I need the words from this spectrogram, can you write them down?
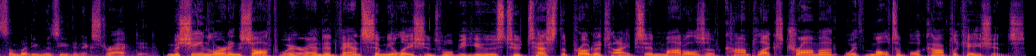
somebody was even extracted. Machine learning software and advanced simulations will be used to test the prototypes in models of complex trauma with multiple complications.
